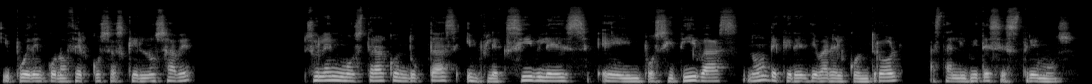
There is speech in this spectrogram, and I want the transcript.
y pueden conocer cosas que él no sabe, suelen mostrar conductas inflexibles e impositivas, ¿no? de querer llevar el control hasta límites extremos.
